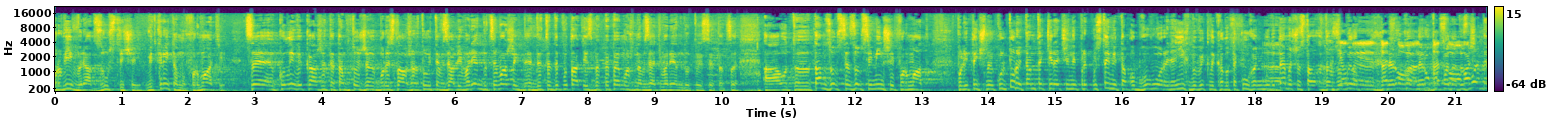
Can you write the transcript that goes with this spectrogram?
Провів ряд зустрічей в відкритому форматі. Це коли ви кажете, там хтось же Борислав жартуйте, взяли в оренду. Це ваших де- де- депутатів з БПП можна взяти в оренду. Тобто це, це. А от е, там зовсім зовсім інший формат політичної культури. Там такі речі неприпустимі. Там обговорення їх би викликало таку ганьбу до тебе, що став дати не руку, не руку Дозвольте,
